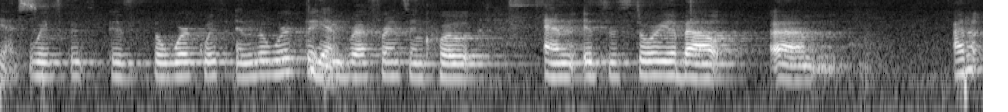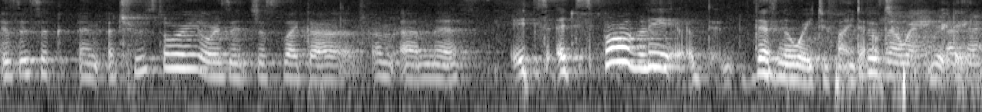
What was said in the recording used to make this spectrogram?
Yes. which is, is the work within the work that Yeah. you reference and quote. And it's a story about, um, I don't, is this a, an, a true story or is it just like a, a, a myth? It's it's probably there's no way to find out. There's no way, really. okay.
